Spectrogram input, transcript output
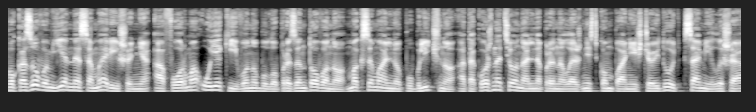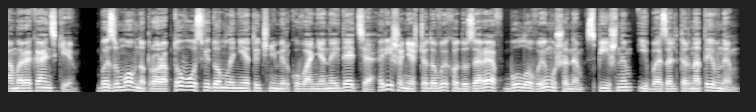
Показовим є не саме рішення, а форма, у якій воно було презентовано, максимально публічно, а також національна приналежність компаній, що йдуть, самі лише американські. Безумовно, про раптово усвідомлені етичні міркування не йдеться. Рішення щодо виходу з РФ було вимушеним, спішним і безальтернативним.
